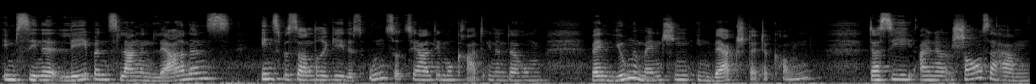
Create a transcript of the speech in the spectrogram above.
im Sinne lebenslangen Lernens. Insbesondere geht es uns Sozialdemokratinnen darum, wenn junge Menschen in Werkstätte kommen, dass sie eine Chance haben,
